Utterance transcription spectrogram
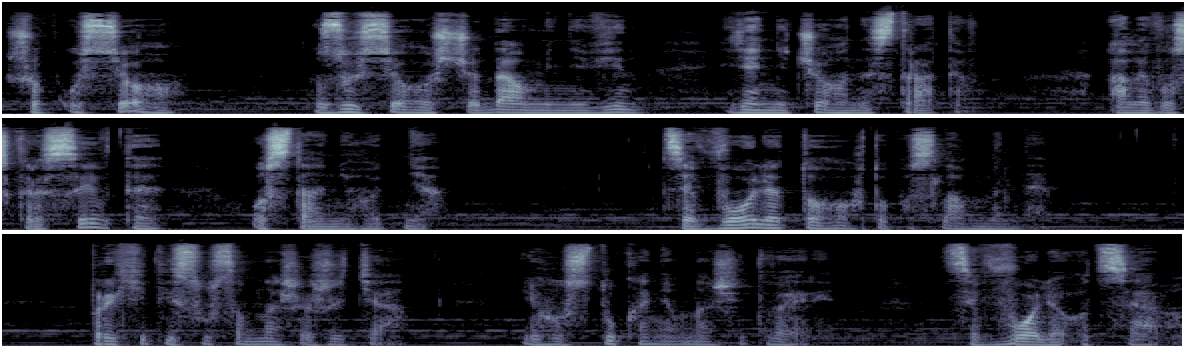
щоб усього, з усього, що дав мені він, я нічого не стратив, але воскресив те останнього дня. Це воля того, хто послав мене. Прихід Ісуса в наше життя, Його стукання в наші двері це воля Отцева.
